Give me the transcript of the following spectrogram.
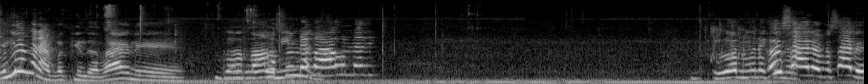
వెళ్ళాం అబ్బ కింద? వాయనే. నిన్న బాగున్నది. ఇగో నూనె అబ్బ సారే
